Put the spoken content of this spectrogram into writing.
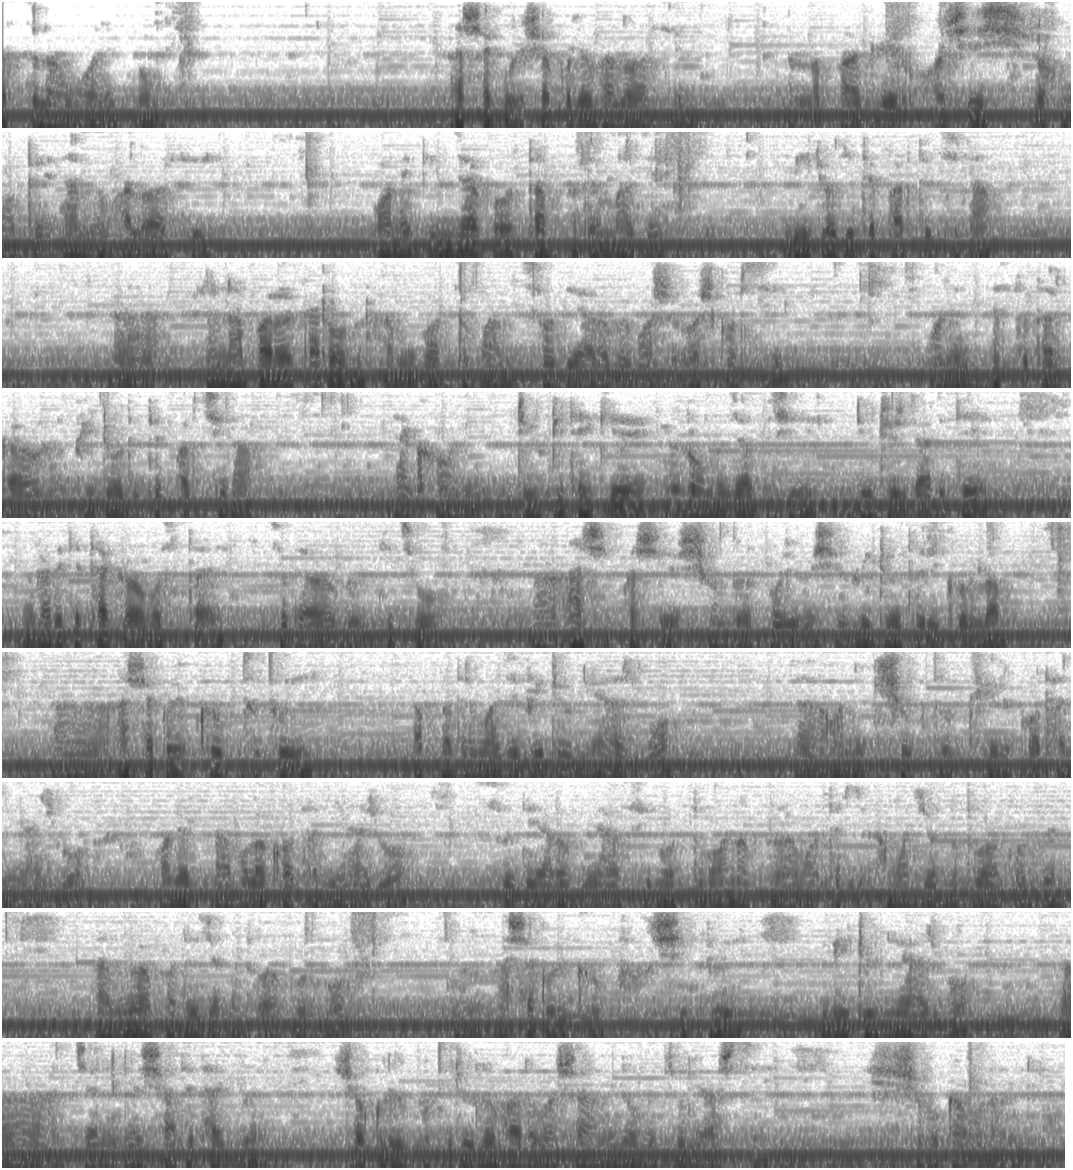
আসসালামু আলাইকুম। আশা করি সকলে ভালো আছেন। আল্লাহ পাকের অশেষ রহমতে আমিও ভালো আছি। অনেকদিন যাবৎ আপনাদের মাঝে ভিডিও দিতে পারতেছি না। না পারার কারণ আমি বর্তমান সৌদি আরবে বসবাস করছি। অনেক ব্যস্ততার কারণে ভিডিও দিতে পারছি না। এখন ডিউটি থেকে রোমে যাচ্ছি, ডিউটির গাড়িতে। গাড়িতে থাকা অবস্থায় সৌদি আরবের কিছু আশেপাশের সুন্দর পরিবেশের ভিডিও তৈরি করলাম। আশা করি খুব দ্রুতই আপনাদের মাঝে ভিডিও নিয়ে আসব। অনেক সুখ দুঃখের কথা নিয়ে আসব, অনেক না বলা কথা নিয়ে আসব। সৌদি আরবে আছি বর্তমান, আপনারা আমাদের, আমার জন্য দোয়া করবেন, আমিও আপনাদের জন্য দোয়া করব। আশা করি খুব শীঘ্রই ভিডিও নিয়ে আসব। চ্যানেলের সাথে থাকবেন। সকলের প্রতি রইল ভালোবাসা। আমি রোমে চলে আসছি। শুভকামনা রইল।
